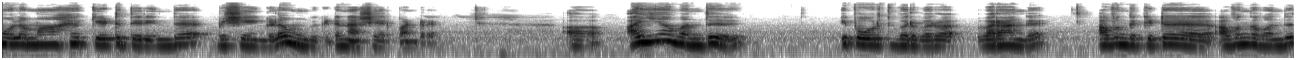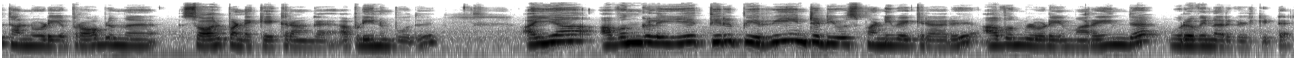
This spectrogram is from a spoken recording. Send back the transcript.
மூலமாக கேட்டு தெரிந்த விஷயங்களை உங்ககிட்ட நான் ஷேர் பண்ணுறேன் ஐயா வந்து இப்போ ஒருத்தர் வர வராங்க. அவங்கக்கிட்ட அவங்க வந்து தன்னுடைய ப்ராப்ளமை சால்வ் பண்ண கேட்குறாங்க அப்படின்னும் போது ஐயா அவங்களையே திருப்பி ரீஇன்ட்ரடியூஸ் பண்ணி வைக்கிறாரு அவங்களுடைய மறைந்த உறவினர்கள் கிட்ட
